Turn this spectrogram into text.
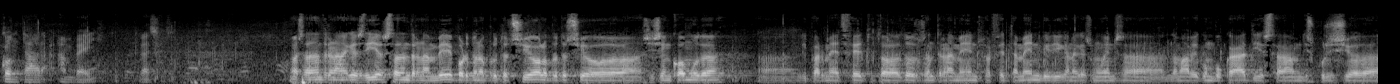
comptar amb ell? Gràcies. Ha estat entrenant aquests dies, ha estat entrenant bé, porta una protecció, la protecció eh, s'hi sent còmoda, eh, li permet fer tot, tots els entrenaments perfectament, vull dir que en aquests moments eh, demà ve convocat i està en disposició de,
